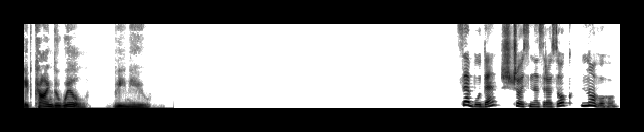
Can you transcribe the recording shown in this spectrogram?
It kinda will. Be new. Це буде щось на зразок нового.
